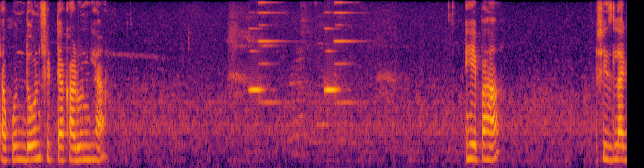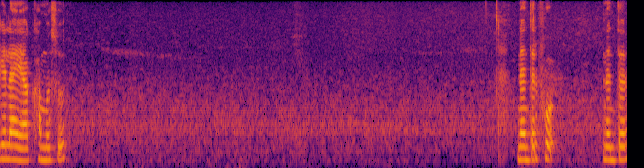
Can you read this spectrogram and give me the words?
टाकून दोन शिट्ट्या काढून घ्या. हे पहा शिजला गेला आहे अख्खा मसूर नंतर फो नंतर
